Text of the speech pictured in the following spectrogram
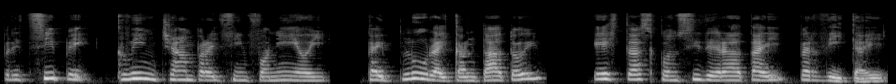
precipe quin ciamprai sinfonioi cae plurai cantatoi, estas consideratai perditai.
